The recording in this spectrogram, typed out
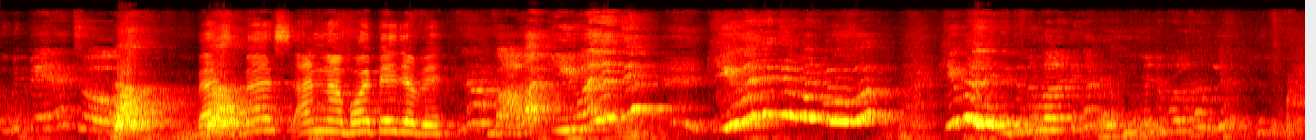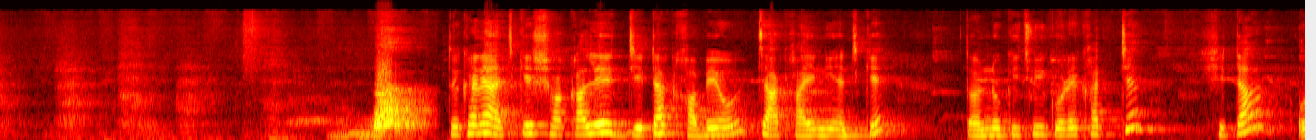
তুমি পেরেছ। ব্যাস ব্যাস আর না ভয় পেয়ে যাবে বাবা, কি বলেছে? কি বলেছে আমার বাবা? কি বলেছে? তুমি বলো তো এখানে। বলো তো, তো এখানে আজকে সকালে যেটা খাবে ও চা খায়নি আজকে তো অন্য কিছুই করে খাচ্ছে সেটা ও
